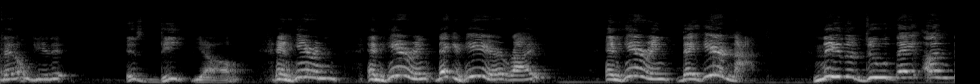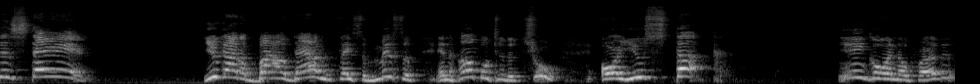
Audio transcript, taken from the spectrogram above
they don't get it. It's deep, y'all. And hearing, and hearing, they can hear, right? And hearing, they hear not. Neither do they understand. You got to bow down and stay submissive and humble to the truth or you stuck. You ain't going no further.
